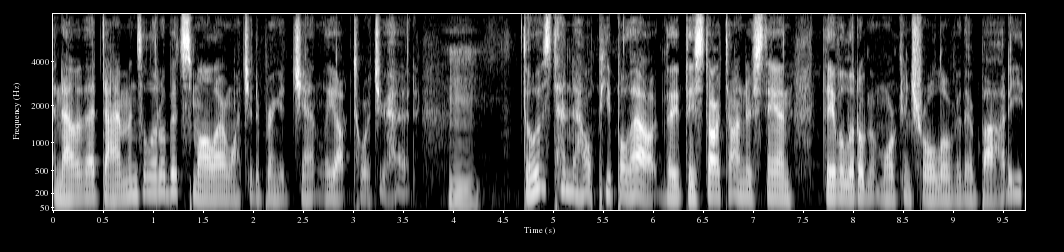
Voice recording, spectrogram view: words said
And now that that diamond's a little bit smaller, I want you to bring it gently up towards your head hmm. Those tend to help people out. They, they start to understand they have a little bit more control over their body.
